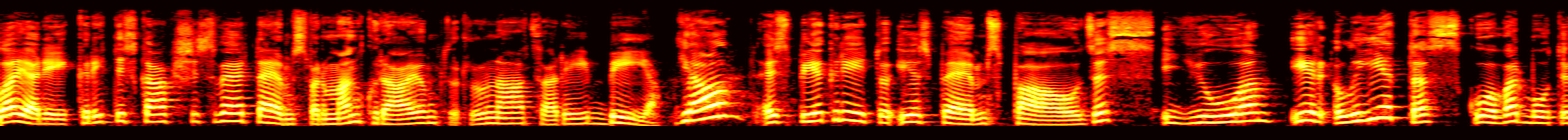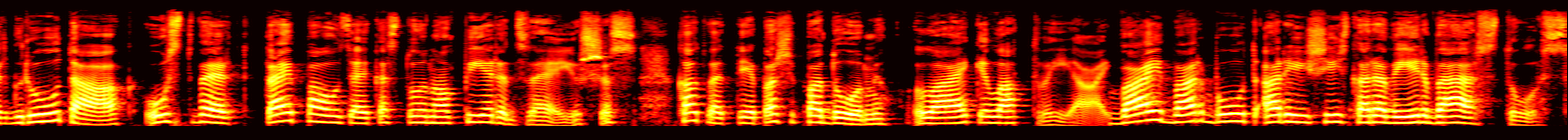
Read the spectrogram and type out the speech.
lai arī kritiskāks šis vērtējums par manu krājumu tur runāts arī bija. Jā, es piekrītu, iespējams, paudzes, jo ir lietas, ko varbūt ir grūtāk uztvert tai paudzē, kas to nav pieredzējušas, kaut vai tie paši padomju laiki Latvijā. Vai varbūt arī šīs karavīra vēstules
